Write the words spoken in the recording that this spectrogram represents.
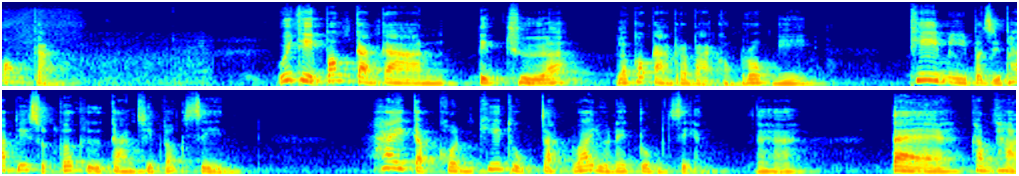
ป้องกัน วิธีป้องกันการติดเชื้อแล้วก็การระบาดของโรคนี้ ที่มีประสิทธิภาพที่สุดก็คือการฉีดวัคซีน ให้กับคนที่ถูกจัดว่าอยู่ในกลุ่มเสี่ยงนะคะแต่คำถาม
